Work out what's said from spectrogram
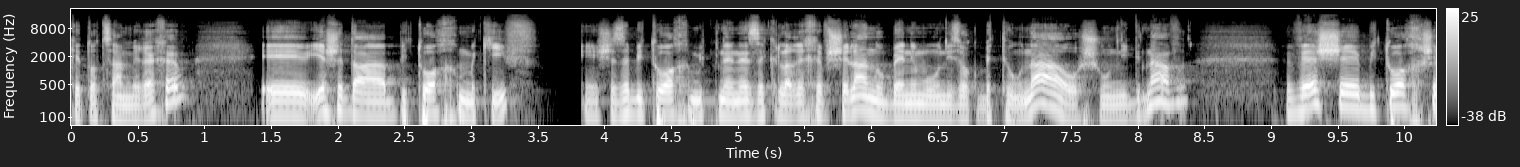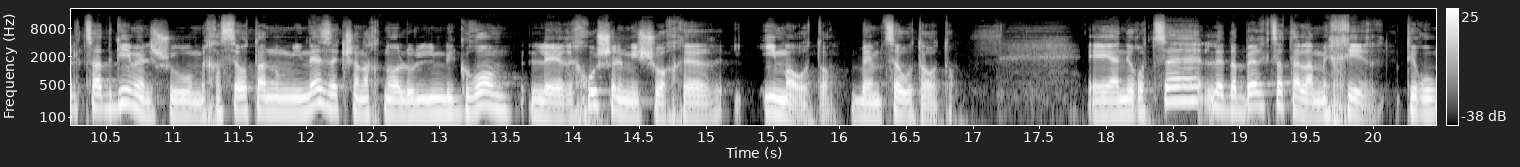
כתוצאה מרכב. אה, יש את הביטוח מקיף, אה, שזה ביטוח מפני נזק לרכב שלנו, בין אם הוא ניזוק בתאונה או שהוא נגנב. ויש ביטוח של צד ג' שהוא מכסה אותנו מנזק שאנחנו עלולים לגרום לרכוש של מישהו אחר עם האוטו, באמצעות האוטו. אני רוצה לדבר קצת על המחיר. תראו,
